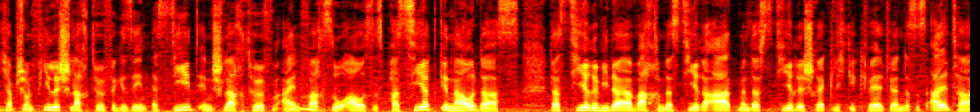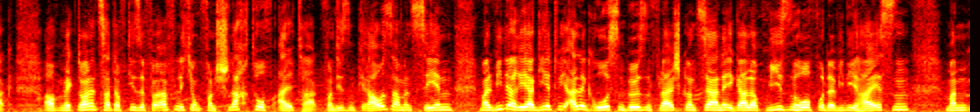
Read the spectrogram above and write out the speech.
Ich habe schon viele Schlachthöfe gesehen. Es sieht in Schlachthöfen einfach so aus. Es passiert genau das, dass Tiere wieder erwachen, dass Tiere atmen, dass Tiere schrecklich gequält werden. Das ist Alltag. Auch McDonald's hat auf diese Veröffentlichung von Schlachthof-Alltag, von diesen grausamen Szenen, mal wieder reagiert wie alle großen bösen Fleischkonzerne, egal ob Wiesenhof oder wie die heißen. Man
